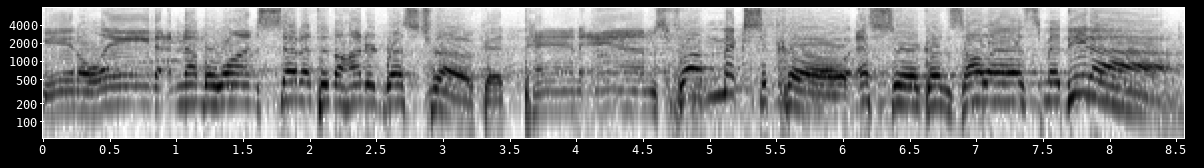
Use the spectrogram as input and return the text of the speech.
In lane number one, seventh in the 100 breaststroke at Pan Ams from Mexico, Esther Gonzalez Medina.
